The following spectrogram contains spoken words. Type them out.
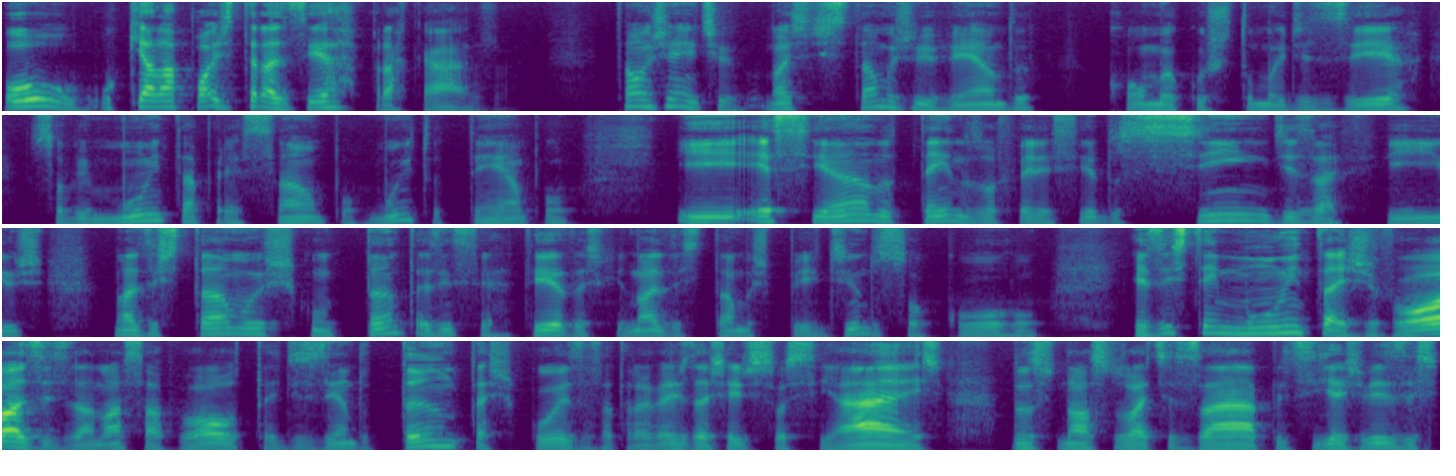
ou o que ela pode trazer para casa. Então, gente, nós estamos vivendo, como eu costumo dizer, sob muita pressão por muito tempo E esse ano tem nos oferecido, sim, desafios. Nós estamos com tantas incertezas que nós estamos pedindo socorro. Existem muitas vozes à nossa volta dizendo tantas coisas através das redes sociais, dos nossos WhatsApps, e às vezes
